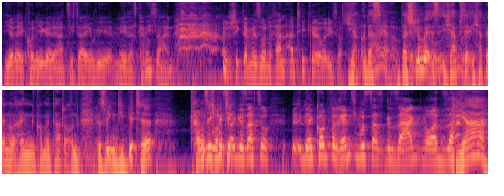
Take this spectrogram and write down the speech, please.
hier, der Kollege, der hat sich da irgendwie, nee, das kann nicht sein. Dann schickt er mir so einen RAN-Artikel und ich so, ja, und das, ah, ja, okay, das Schlimme ist, ich habe ja, hab ja nur einen Kommentator und deswegen die Bitte, kann und sich du bitte. Hast ja gesagt, so in der Konferenz muss das gesagt worden sein. Ja,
